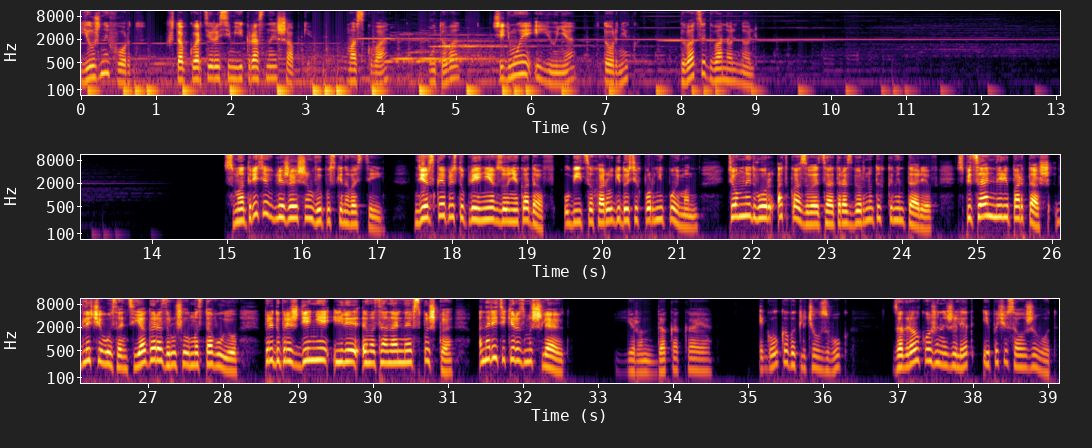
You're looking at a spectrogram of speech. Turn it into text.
Южный форт. Штаб-квартира семьи Красные Шапки. Москва. Бутово. 7 июня. Вторник. 22.00. Смотрите в ближайшем выпуске новостей. Дерзкое преступление в зоне Кадав. Убийца Харуги до сих пор не пойман. Темный двор отказывается от развернутых комментариев. Специальный репортаж, для чего Сантьяго разрушил мостовую. Предупреждение или эмоциональная вспышка. Аналитики размышляют. Ерунда какая. Иголка выключил звук, задрал кожаный жилет и почесал живот.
